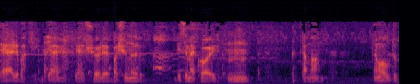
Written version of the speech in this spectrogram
Gel bakayım gel. Gel şöyle başını dizime koy. Hı. Tamam. Ne oldu?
